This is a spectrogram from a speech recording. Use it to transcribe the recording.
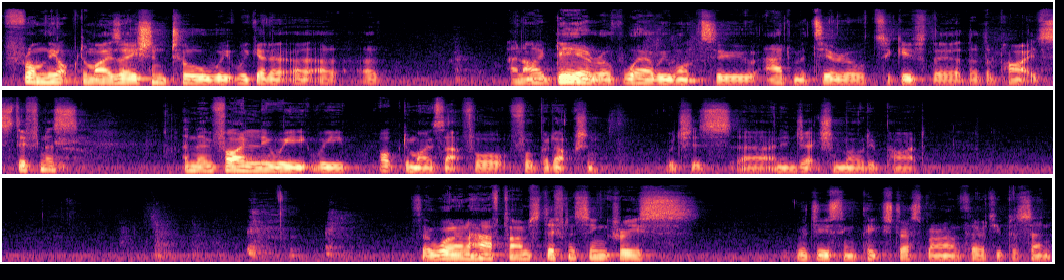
from the optimization tool, we, we get a, a, a, an idea of where we want to add material to give the, the, the part its stiffness. And then finally, we, we optimize that for, for production, which is uh, an injection molded part. So one and a half times stiffness increase, reducing peak stress by around 30%.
